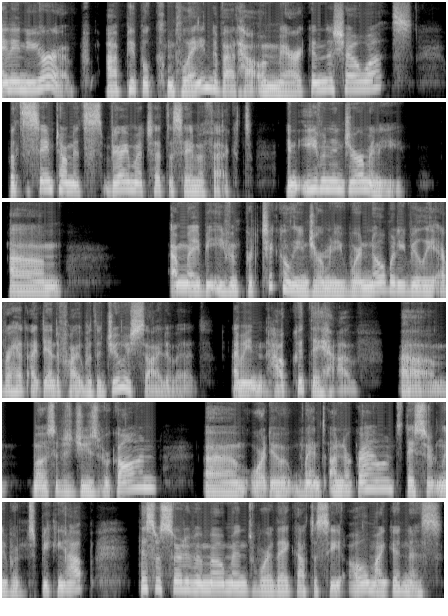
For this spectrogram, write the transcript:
And in Europe, uh, people complained about how American the show was, but at the same time, it's very much had the same effect. And even in Germany, um, and maybe even particularly in Germany, where nobody really ever had identified with the Jewish side of it, I mean, how could they have? Um, most of the Jews were gone, um, or they went underground. They certainly weren't speaking up. This was sort of a moment where they got to see, oh my goodness.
